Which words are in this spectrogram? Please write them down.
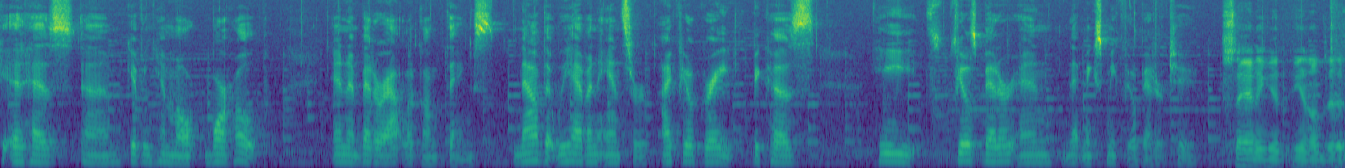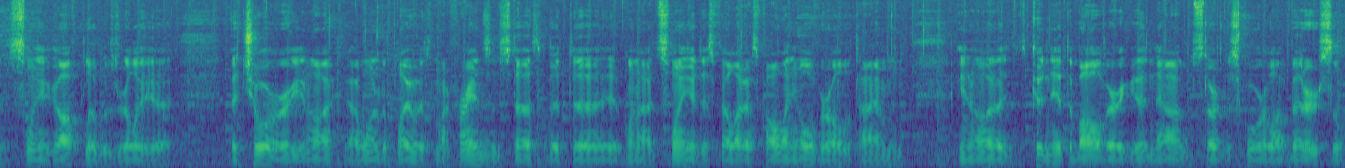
It has um, given him more, more hope and a better outlook on things. Now that we have an answer, I feel great because he feels better, and that makes me feel better too. Standing at, you know, the swing a golf club was really a, a chore. You know, I, I, wanted to play with my friends and stuff, but uh, it, when I'd swing, it just felt like I was falling over all the time. And you know, I couldn't hit the ball very good. Now I'm starting to score a lot better. So,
